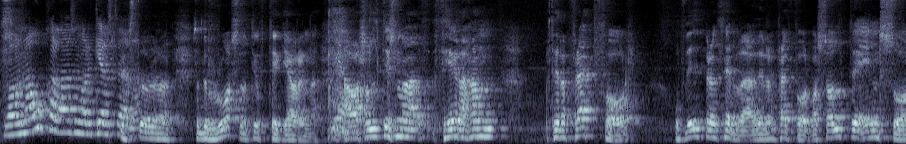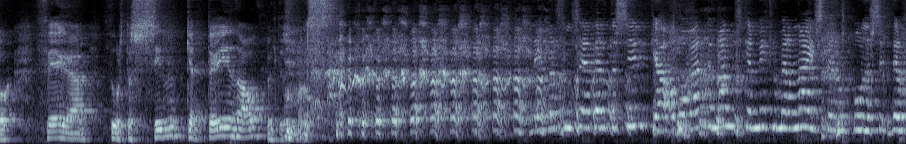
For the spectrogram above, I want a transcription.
Það var nákvæmlega það sem var að gerast við hana. stóður svolítið rosalega djúpt tekið áreina Já. það var svolítið svona þegar hann þegar Fred fór og viðbrögð þeirra þegar Fred fór var svolítið eins og þegar þú ert að syrgja dauða áfbeldismann Nei, bara svona að segja þegar þú ert að syrgja og þá verður mannskjan miklu meira næst þegar þú ert að sy- þegar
